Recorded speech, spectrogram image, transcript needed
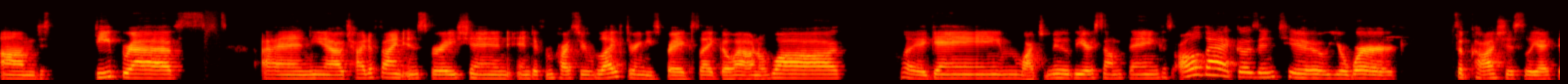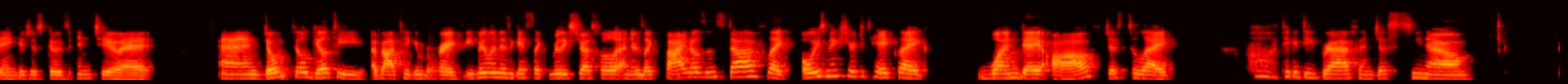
um, just deep breaths, and you know, try to find inspiration in different parts of your life during these breaks, like go out on a walk, play a game, watch a movie or something, because all of that goes into your work subconsciously, I think it just goes into it. And don't feel guilty about taking breaks, even when it gets like really stressful and there's like finals and stuff. Like, always make sure to take like one day off just to like oh, take a deep breath and just, you know,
